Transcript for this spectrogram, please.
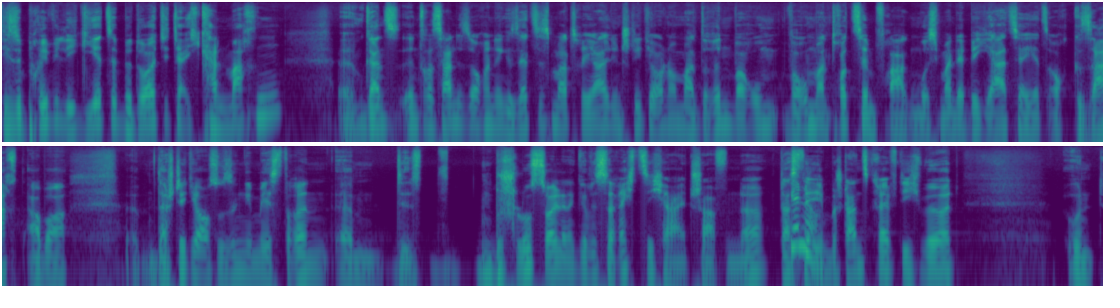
diese Privilegierte bedeutet ja, ich kann machen. Äh, ganz interessant ist auch in den Gesetzesmaterialien steht ja auch nochmal drin, warum, warum man trotzdem fragen muss. Ich meine, der BGH hat es ja jetzt auch gesagt, aber äh, da steht ja auch so sinngemäß drin, ähm, ein Beschluss soll eine gewisse Rechtssicherheit schaffen, ne? dass genau. der eben bestandskräftig wird. Und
